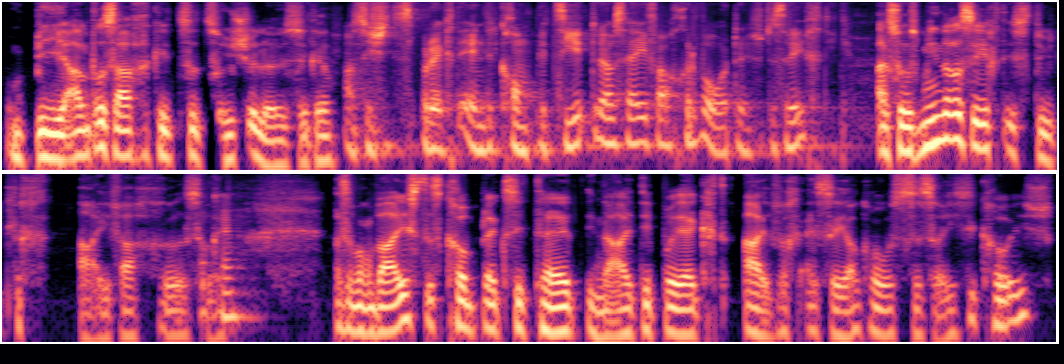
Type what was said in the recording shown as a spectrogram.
Und bei anderen Sachen gibt es so Zwischenlösungen. Also ist das Projekt eher komplizierter als einfacher geworden, ist das richtig? Also aus meiner Sicht ist es deutlich einfacher. So. Okay. Also man weiß, dass Komplexität in IT-Projekten einfach ein sehr großes Risiko ist.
